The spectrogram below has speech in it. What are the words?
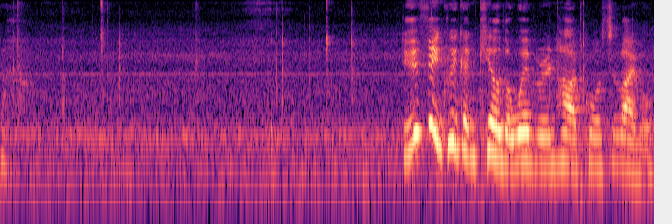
Do you think we can kill the Wither in hardcore survival?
